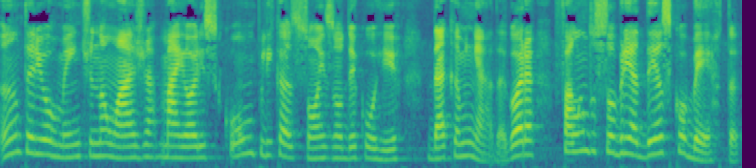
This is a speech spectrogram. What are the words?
anteriormente, não haja maiores complicações no decorrer da caminhada. Agora, falando sobre a descoberta,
